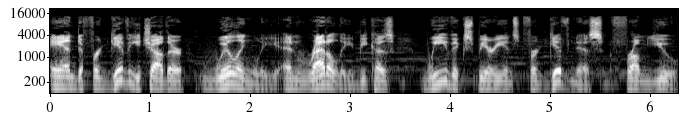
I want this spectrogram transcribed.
and to forgive each other willingly and readily because we've experienced forgiveness from you.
